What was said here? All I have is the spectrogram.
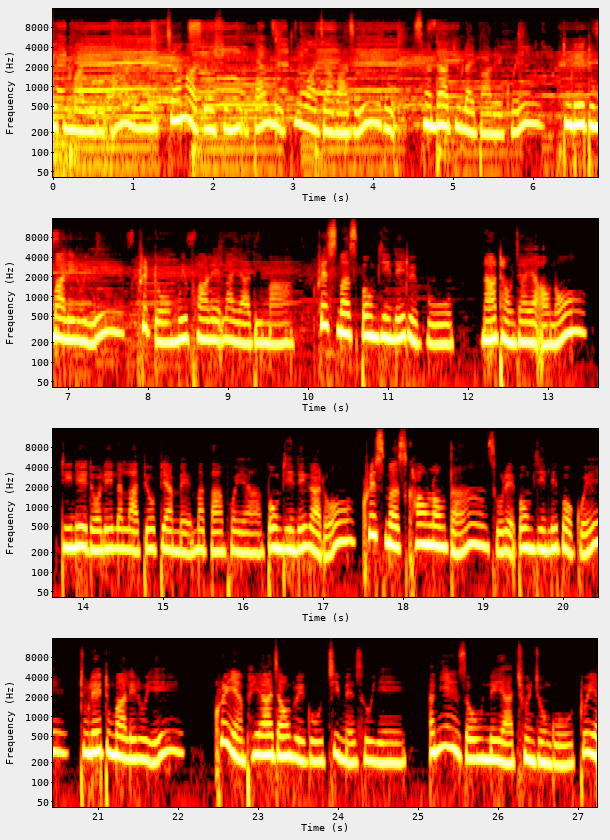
လေးဒူမလေးတို့အားလုံးကျမ်းမာပျော်ရွှင်မှုအပေါင်းလို့ပြည့်ဝကြပါစေလို့ဆန္ဒပြုလိုက်ပါတယ်ကွယ်ဒူလေးဒူမလေးတို့ရေခရစ်တော်မွေးဖွားတဲ့လရာသီမှာခရစ်စမတ်ပုံပြင်လေးတွေကိုနားထောင်ကြရအောင်နော်ဒီနေ့တော်လေးလှလှပြောပြမဲ့မှတ်သားဖွယ်ရာပုံပြင်လေးကတော့ခရစ်စမတ်ခေါင်းလောင်းတန်ဆိုတဲ့ပုံပြင်လေးပေါ့ကွယ်ဒူလေးဒူမလေးတို့ရေခရစ်ယာန်ဖះเจ้าတွေကိုကြည့်မယ်ဆိုရင်အမြင့်ဆုံးနေရာချွန်ချွန်ကို တွေ့ရ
